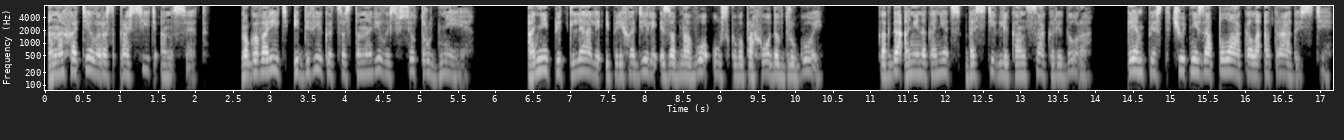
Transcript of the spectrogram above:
она хотела расспросить Ансет, но говорить и двигаться становилось все труднее. Они петляли и переходили из одного узкого прохода в другой. Когда они, наконец, достигли конца коридора, Темпест чуть не заплакала от радости.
